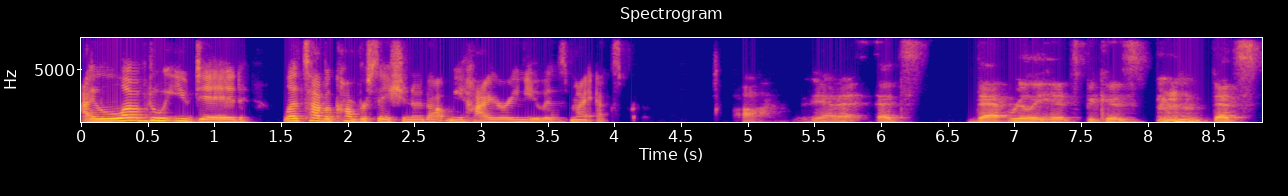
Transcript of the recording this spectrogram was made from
I loved what you did. Let's have a conversation about me hiring you as my expert. Ah yeah that, that's that really hits because that's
